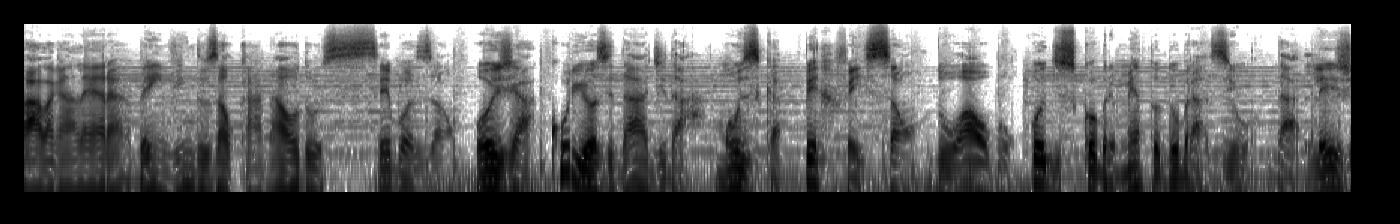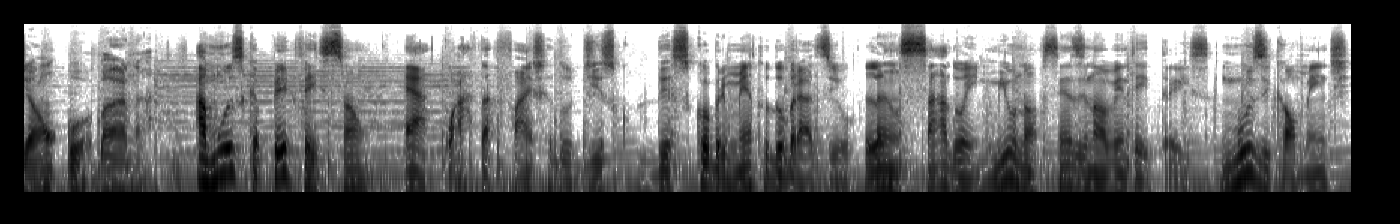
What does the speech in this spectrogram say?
Fala galera, bem-vindos ao canal do Cebozão. Hoje a curiosidade da música Perfeição do álbum O Descobrimento do Brasil da Legião Urbana. A música Perfeição é a quarta faixa do disco Descobrimento do Brasil, lançado em 1993. Musicalmente,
